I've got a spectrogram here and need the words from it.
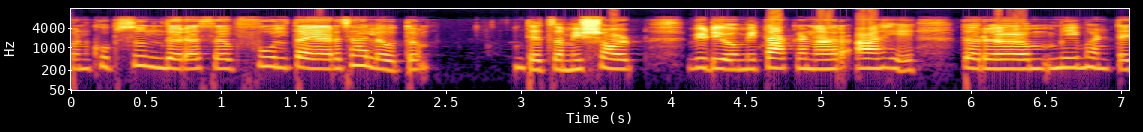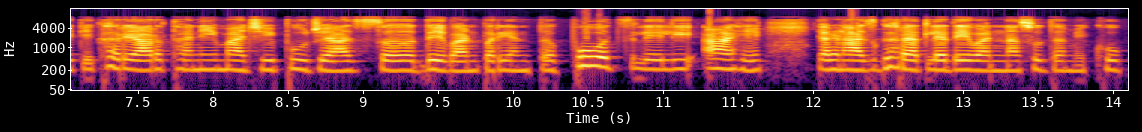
पण खूप सुंदर असं फूल तयार झालं होतं. त्याचा मी शॉर्ट व्हिडिओ मी टाकणार आहे. तर मी म्हणते की खऱ्या अर्थाने माझी पूजा आज देवांपर्यंत पोहोचलेली आहे. कारण आज घरातल्या देवांना सुद्धा मी खूप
